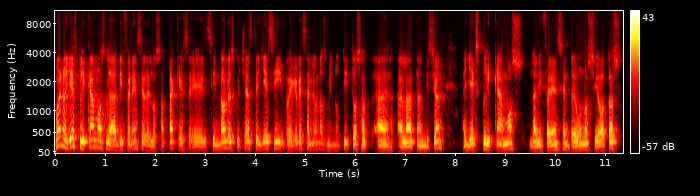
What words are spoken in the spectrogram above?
Bueno, ya explicamos la diferencia de los ataques. Eh, si no lo escuchaste, Jesse, regrésale unos minutitos a, la transmisión. Allí explicamos la diferencia entre unos y otros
